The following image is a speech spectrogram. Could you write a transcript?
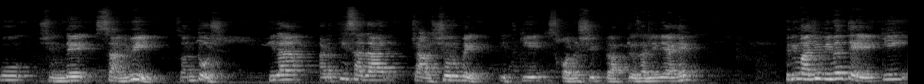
कु. शिंदे सानवी संतोष हिला अडतीस हजार चारशे रुपये इतकी स्कॉलरशिप प्राप्त झालेली आहे. तरी माझी विनंती आहे की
